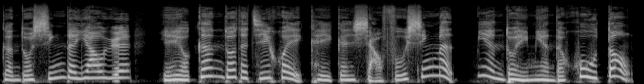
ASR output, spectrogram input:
更多新的邀约，也有更多的机会可以跟小福星们面对面的互动。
